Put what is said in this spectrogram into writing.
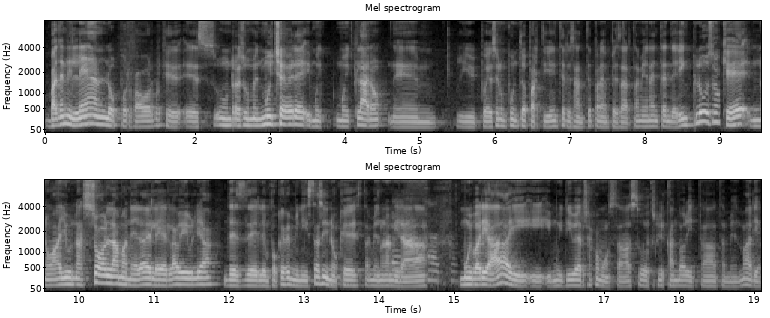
vayan y léanlo, por favor, porque es un resumen muy chévere y muy, muy claro. Eh, y puede ser un punto de partida interesante para empezar también a entender incluso que no hay una sola manera de leer la Biblia desde el enfoque feminista, sino que es también una mirada muy variada y, y, muy diversa como estabas tú explicando ahorita también, María.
